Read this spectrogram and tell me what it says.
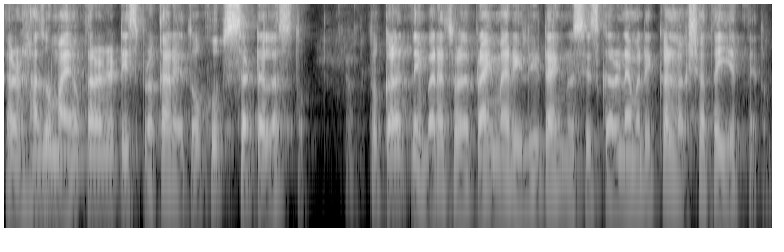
कारण हा जो मायोकार्डायटिस प्रकार आहे तो खूप सटल असतो. तो कळत नाही बऱ्याच वेळा प्रायमरीली डायग्नोसिस करण्यामध्ये कळ लक्षातही येत नाही तो.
